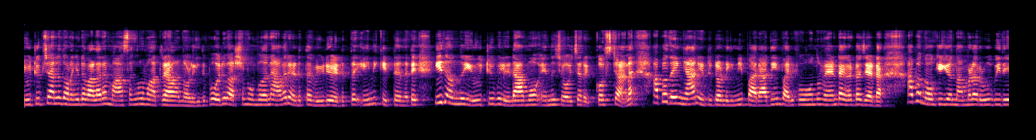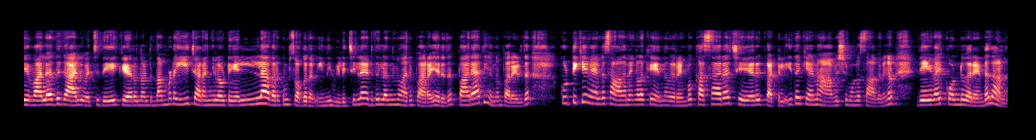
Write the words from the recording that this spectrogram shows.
യൂട്യൂബ് ചാനൽ തുടങ്ങിയിട്ട് വളരെ മാസങ്ങൾ മാത്രമേ ആവുന്നുള്ളൂ. ഇതിപ്പോൾ ഒരു വർഷം മുമ്പ് തന്നെ അവരെടുത്ത വീഡിയോ എടുത്ത് എനിക്കിട്ട് എന്നിട്ട് ഇതൊന്ന് യൂട്യൂബിൽ ഇടാമോ എന്ന് ചോദിച്ച റിക്വസ്റ്റാണ് അപ്പോൾ അതേ ഞാൻ ഇട്ടിട്ടുണ്ട്. ഇനി പരാതിയും പരിഭവവും ഒന്നും വേണ്ട കേട്ടോ ചേട്ടാ. അപ്പോൾ നോക്കിക്കോ നമ്മുടെ റൂബി ദേ വലത് കാൽ വെച്ച് ദേ കയറുന്നുണ്ട് നമ്മുടെ ഈ ചടങ്ങിലോട്ട് എല്ലാവർക്കും സ്വാഗതം. ഇനി വിളിച്ചില്ല എടുത്തില്ല എന്നൊന്നും ആരും പറയരുത്. പരാതിയൊന്നും പറയരുത്. കുട്ടിക്ക് വേണ്ട സാധനങ്ങളൊക്കെ എന്ന് പറയുമ്പോൾ കസാര ചേറ് കട്ടിൽ ഇതൊക്കെയാണ് ആവശ്യമുള്ള സാധനങ്ങൾ ദയവായി കൊണ്ടുവരേണ്ടതാണ്.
